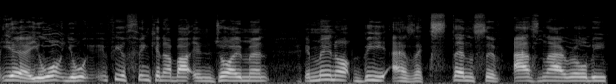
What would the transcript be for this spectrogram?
yeah, you won't. You if you're thinking about enjoyment, it may not be as extensive as Nairobi,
